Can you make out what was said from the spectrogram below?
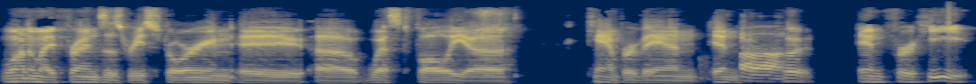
One of my friends is restoring a uh, Westphalia camper van, and Uh. put and for heat,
